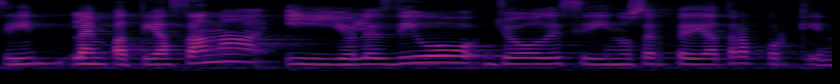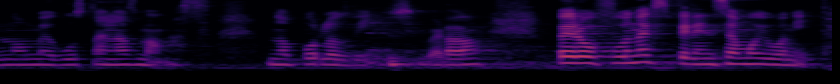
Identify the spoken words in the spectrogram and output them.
¿Sí? La empatía sana y yo les digo, yo decidí no ser pediatra porque no me gustan las mamás, no por los niños, ¿verdad? Pero fue una experiencia muy bonita.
